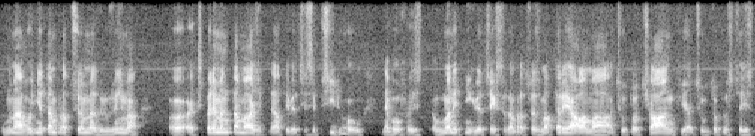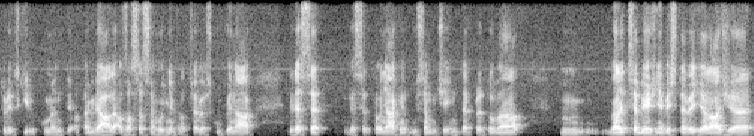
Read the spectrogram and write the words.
to znamená, hodně tam pracujeme s různýma eh, experimentama, že na ty věci si přijdou, nebo v humanitních věcech se tam pracuje s materiálama, ať jsou to články, ať jsou to prostě historické dokumenty a tak dále. A zase se hodně pracuje ve skupinách, kde se, kde se to nějakým způsobem učí interpretovat velice běžně byste věděla, že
